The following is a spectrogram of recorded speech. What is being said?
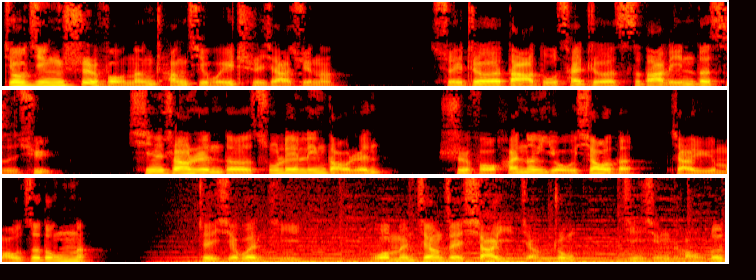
究竟是否能长期维持下去呢？随着大独裁者斯大林的死去，新上任的苏联领导人是否还能有效的驾驭毛泽东呢？这些问题，我们将在下一讲中进行讨论。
